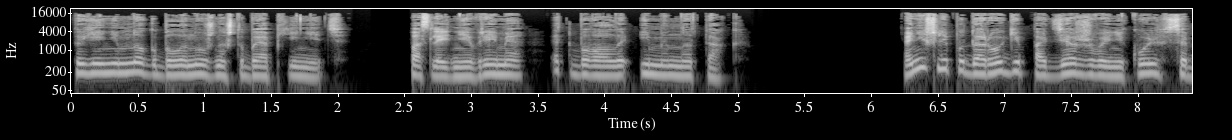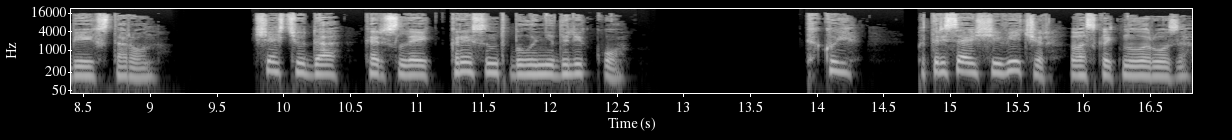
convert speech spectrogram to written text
то ей немного было нужно, чтобы опьянеть. В последнее время это бывало именно так. Они шли по дороге, поддерживая Николь с обеих сторон. К счастью, до Керслейк Крессент было недалеко. «Какой потрясающий вечер!» — воскликнула Роза.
